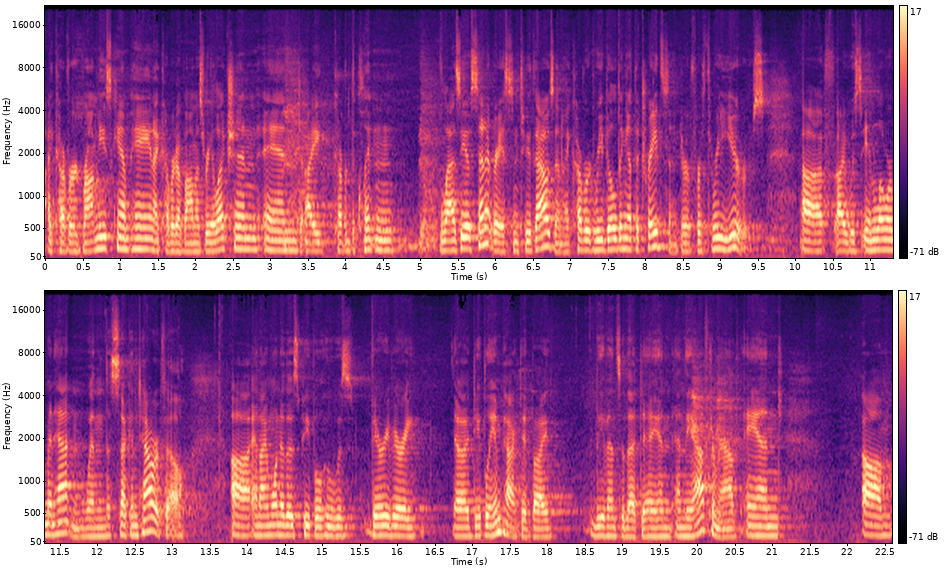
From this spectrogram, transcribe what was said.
I covered Romney's campaign, I covered Obama's reelection, and I covered the Clinton Lazio Senate race in 2000. I covered rebuilding at the Trade Center for three years. Uh, I was in Lower Manhattan when the second tower fell. Uh, and I'm one of those people who was very, very uh, deeply impacted by the events of that day and, and the aftermath. And um,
